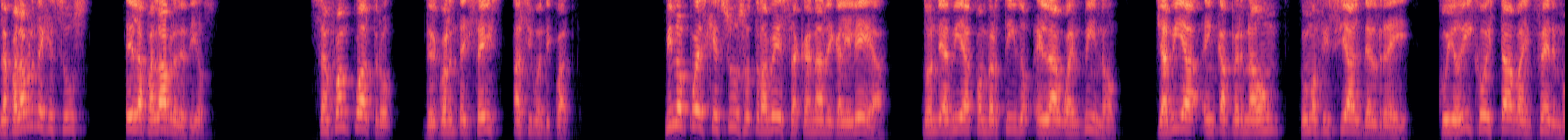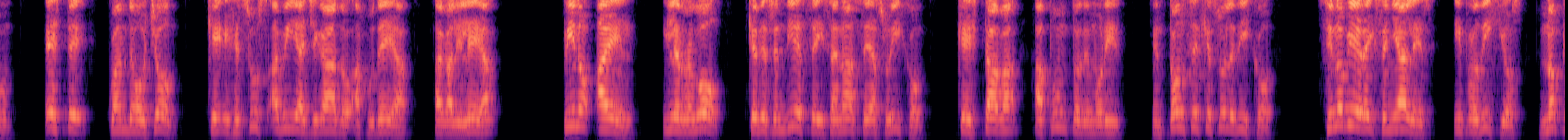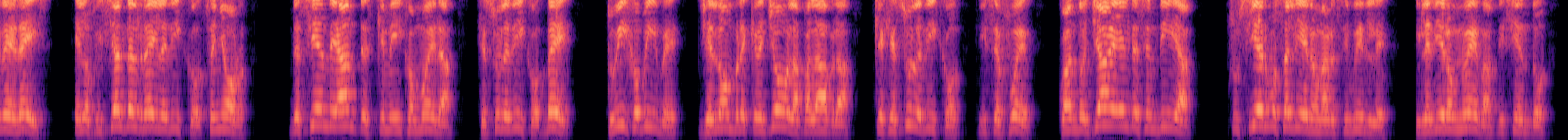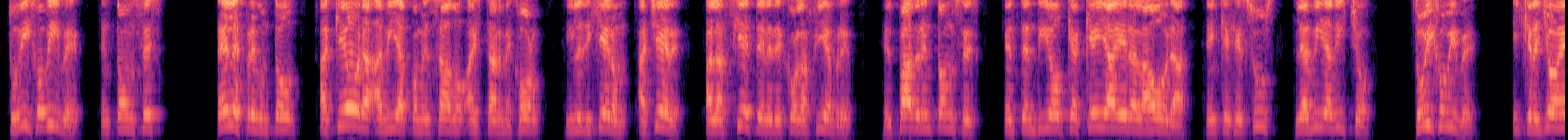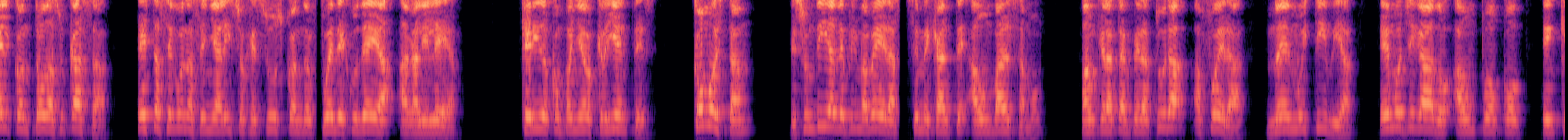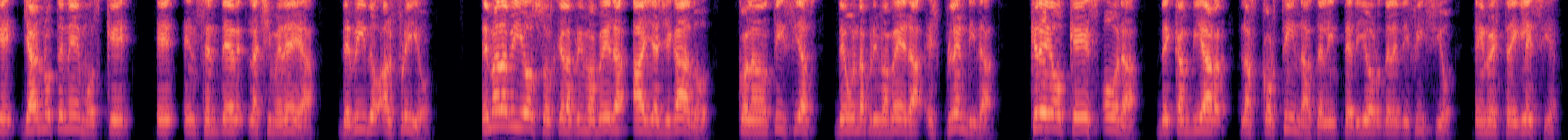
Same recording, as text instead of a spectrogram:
La palabra de Jesús es la palabra de Dios. San Juan 4, del 46 al 54. Vino pues Jesús otra vez a Caná de Galilea, donde había convertido el agua en vino. Ya había en Capernaum un oficial del rey, cuyo hijo estaba enfermo. Este, cuando oyó que Jesús había llegado a Judea, a Galilea, vino a él y le rogó que descendiese y sanase a su hijo, que estaba a punto de morir. Entonces Jesús le dijo, si no vierais señales y prodigios, no creeréis. El oficial del rey le dijo, Señor, desciende antes que mi hijo muera. Jesús le dijo, ve, tu hijo vive. Y el hombre creyó la palabra que Jesús le dijo y se fue. Cuando ya él descendía, sus siervos salieron a recibirle y le dieron nuevas, diciendo, tu hijo vive. Entonces él les preguntó a qué hora había comenzado a estar mejor y le dijeron, ayer a las siete le dejó la fiebre. El padre entonces entendió que aquella era la hora en que Jesús le había dicho, tu hijo vive. Y creyó él con toda su casa. Esta segunda señal hizo Jesús cuando fue de Judea a Galilea. Queridos compañeros creyentes, ¿cómo están? Es un día de primavera semejante a un bálsamo. Aunque la temperatura afuera no es muy tibia, hemos llegado a un poco en que ya no tenemos que eh, encender la chimenea debido al frío. Es maravilloso que la primavera haya llegado con las noticias de una primavera espléndida. Creo que es hora de cambiar las cortinas del interior del edificio en nuestra iglesia.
